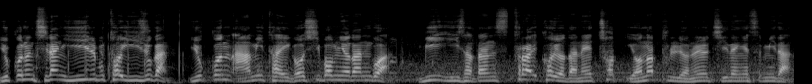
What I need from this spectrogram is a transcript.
육군은 지난 2일부터 2주간 육군 아미타이거 시범여단과 미 2사단 스트라이커 여단의 첫 연합훈련을 진행했습니다.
